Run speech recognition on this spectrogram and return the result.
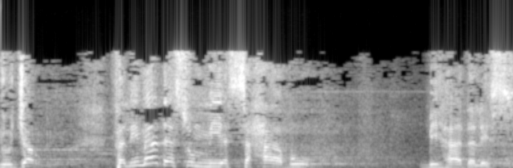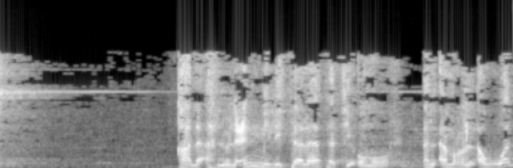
يجر. فلماذا سمي السحاب بهذا الاسم؟ قال أهل العلم لثلاثة أمور. الأمر الأول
